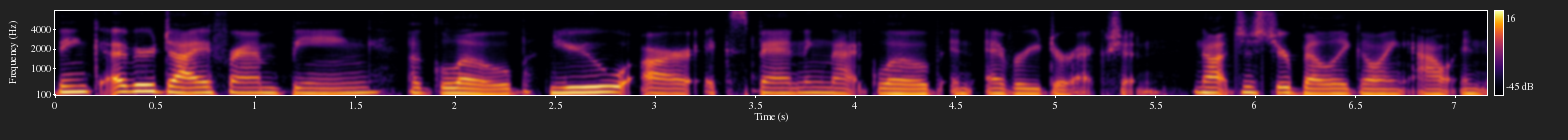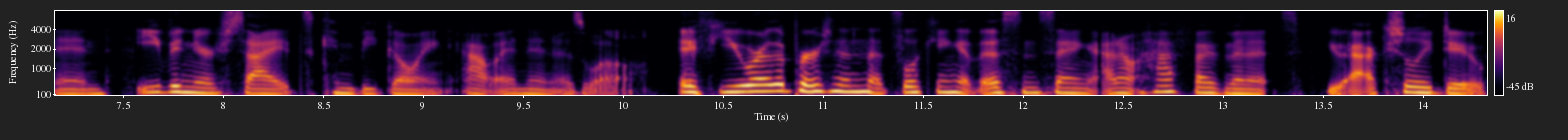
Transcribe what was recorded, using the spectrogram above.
Think of your diaphragm being a globe. You are expanding that globe in every direction, not just your belly going out and in. Even your sides can be going out and in as well. If you are the person that's looking at this and saying, I don't have five minutes, you actually do.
